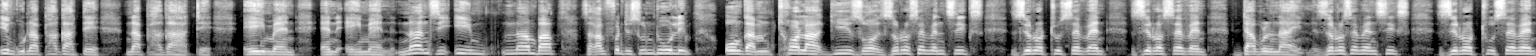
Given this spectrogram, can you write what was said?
ingunaphakade naphakade. Amen and amen. Nansi inamba zakamfundisi uNduli ongamthola kizo 076 027 0799 076 027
